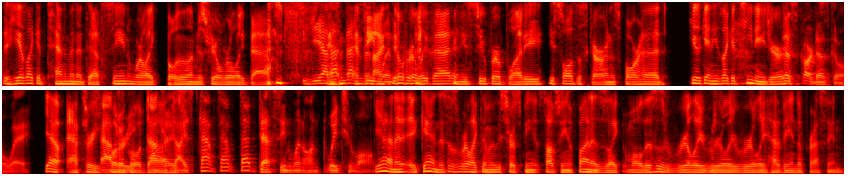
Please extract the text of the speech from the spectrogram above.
he has like a ten minute death scene where like both of them just feel really bad. yeah that, and, that and scene then I feel really bad, and he's super bloody. He still has a scar on his forehead. He again, he's like a teenager. the scar does go away yeah, after he after, quote unquote after dies. he dies that that that death scene went on way too long Yeah, and it, again, this is where like the movie starts being stops being fun. Is like, well, this is really, really, really heavy and depressing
